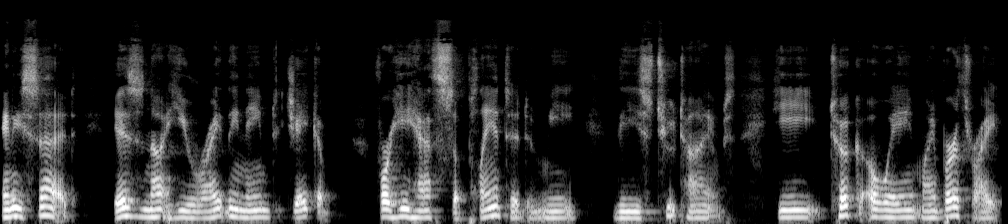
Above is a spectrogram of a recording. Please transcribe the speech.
And he said, Is not he rightly named Jacob? For he hath supplanted me these two times. He took away my birthright,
